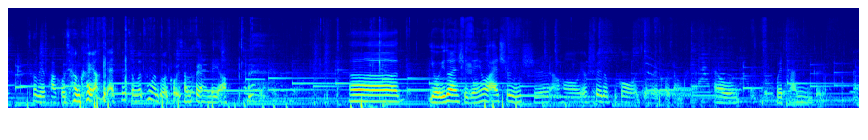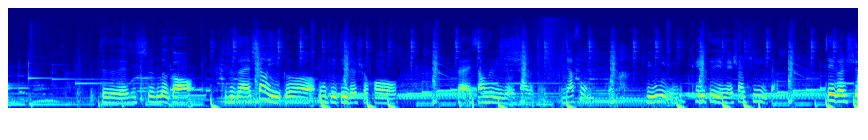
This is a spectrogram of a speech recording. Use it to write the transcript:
特别怕口腔溃疡，感觉怎么这么多口腔溃疡的药？呃，有一段时间，因为我爱吃零食，然后又睡得不够，就会口腔溃疡，还有维他命各种，哎，对对对，这是乐高。就是在上一个目的地的时候，在箱子里留下的东西，人家送的，礼物礼物，可以自己没事儿拼一下。这个是，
